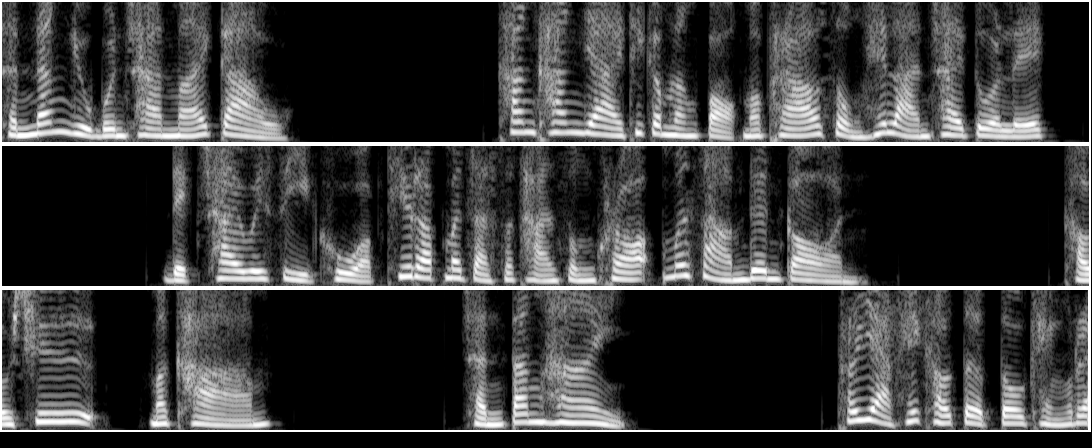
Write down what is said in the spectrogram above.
ฉันนั่งอยู่บนชานไม้เก่า ข้างๆยายที่กำลังปอกมะพร้าวส่งให้หลานชายตัวเล็ก เด็กชายวัยสี่ขวบที่รับมาจากสถานสงเคราะห์เมื่อสามเดือนก่อน เขาชื่อมะขาม ฉันตั้งให้ เพราะอยากให้เขาเติบโตแข็งแร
